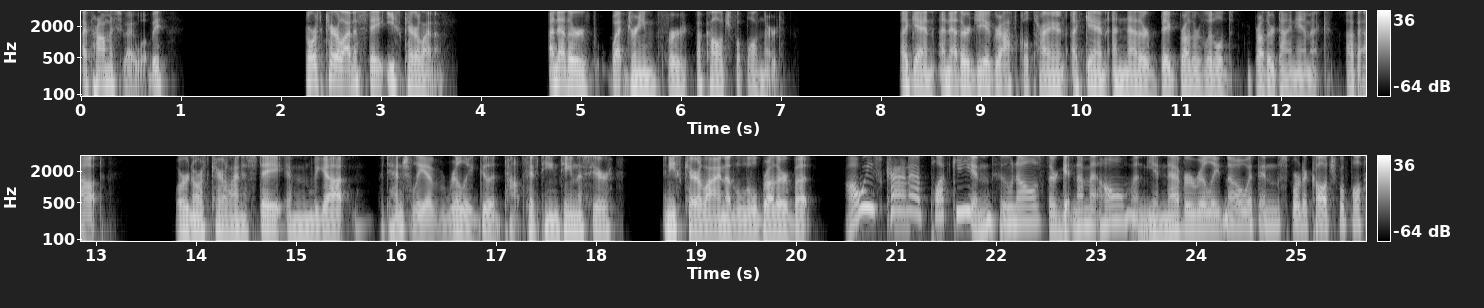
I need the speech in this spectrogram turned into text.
I promise you I will be. North Carolina State, East Carolina. Another wet dream for a college football nerd. Again, another geographical tie in. Again, another big brother, little brother dynamic about we're North Carolina State and we got potentially a really good top 15 team this year in East Carolina, the little brother, but always kind of plucky, and who knows, they're getting them at home, and you never really know within the sport of college football,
